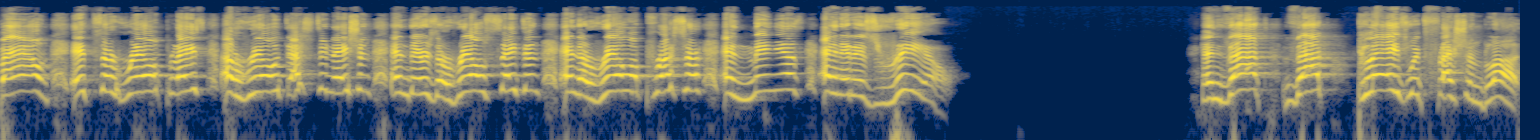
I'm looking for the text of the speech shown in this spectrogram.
bound. It's a real place, a real destination, and there's a real Satan and a real oppressor and minions, and it is real. And that, that plays with flesh and blood.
